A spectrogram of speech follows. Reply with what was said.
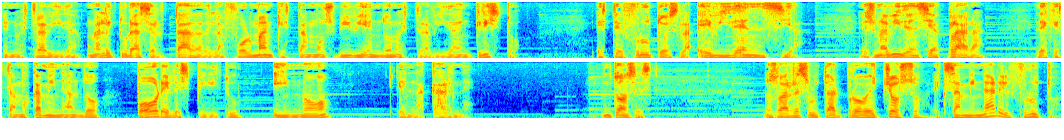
en nuestra vida, una lectura acertada de la forma en que estamos viviendo nuestra vida en Cristo. Este fruto es la evidencia, es una evidencia clara de que estamos caminando por el Espíritu y no en la carne. Entonces, nos va a resultar provechoso examinar el fruto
